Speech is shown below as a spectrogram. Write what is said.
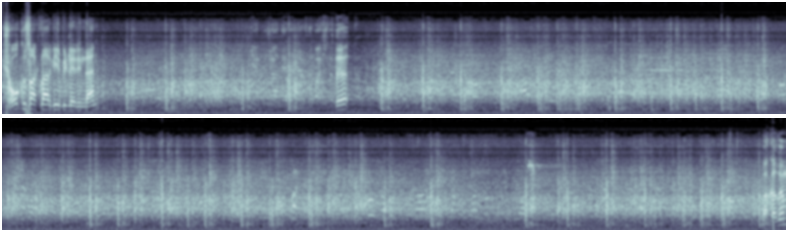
Çok uzaklar birbirlerinden. Başladı. Bakalım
